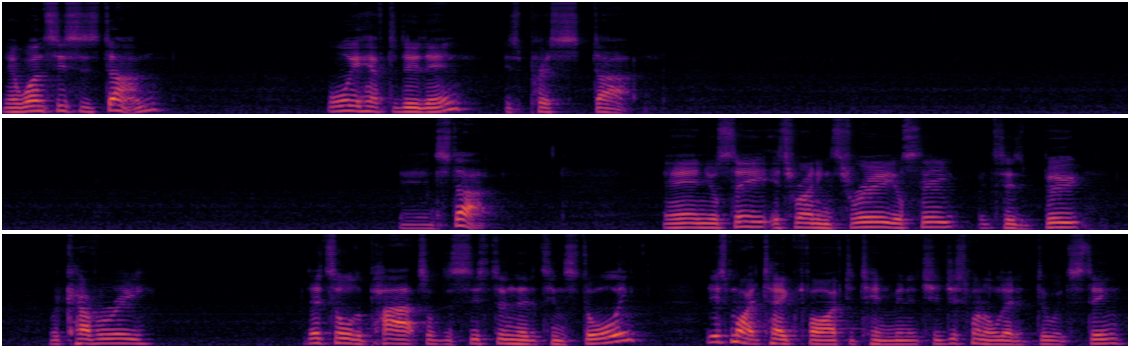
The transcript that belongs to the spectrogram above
Now once this is done, all you have to do then is press start. And start. And you'll see it's running through, you'll see it says boot, recovery. That's all the parts of the system that it's installing. This might take 5 to 10 minutes. You just want to let it do its thing.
